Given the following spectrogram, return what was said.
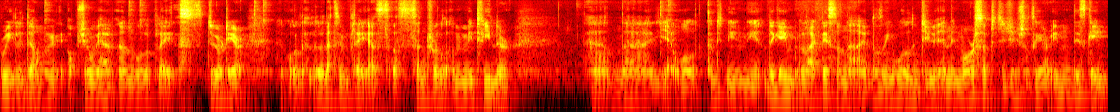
really the only option we have, and we'll play Stewart here. We'll let him play as a central midfielder. And uh, yeah, we'll continue the game like this, and I don't think we'll do any more substitutions here in this game.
